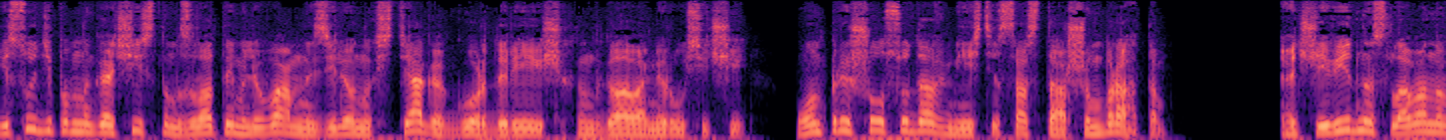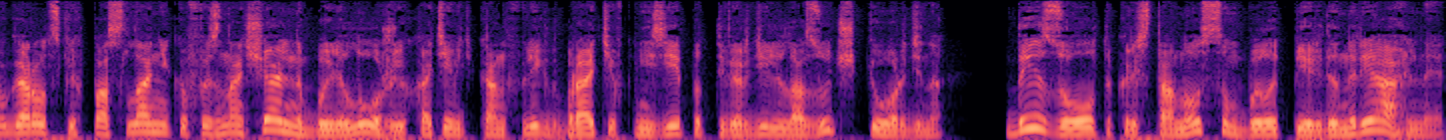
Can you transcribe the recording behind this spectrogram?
и, судя по многочисленным золотым львам на зеленых стягах, гордо реющих над головами русичей, он пришел сюда вместе со старшим братом. Очевидно, слова новгородских посланников изначально были ложью, хотя ведь конфликт братьев-князей подтвердили лазутчики ордена, да и золото крестоносцам было передано реальное.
